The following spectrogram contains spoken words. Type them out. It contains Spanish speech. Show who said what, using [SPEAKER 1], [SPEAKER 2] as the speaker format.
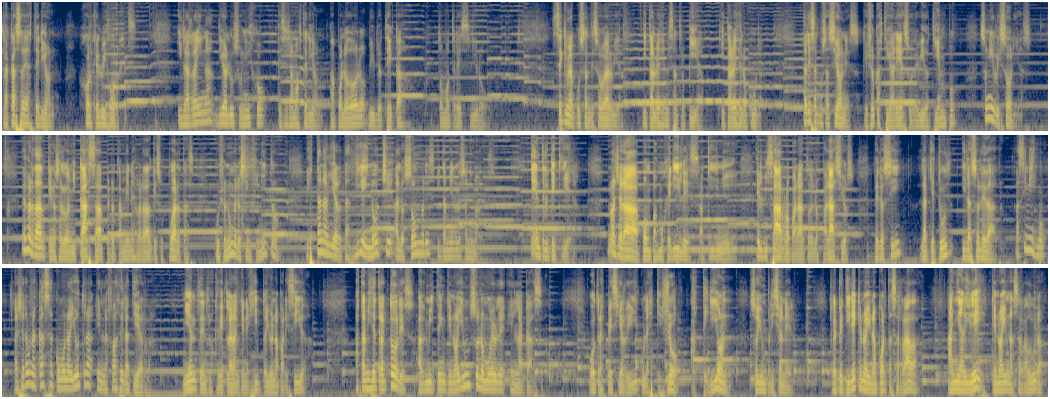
[SPEAKER 1] La casa de Asterión, Jorge Luis Borges. Y la reina dio a luz un hijo que se llamó Asterión. Apolodoro, Biblioteca, tomo 3, libro 1. Sé que me acusan de soberbia, y tal vez de misantropía, y tal vez de locura. Tales acusaciones, que yo castigaré a su debido tiempo, son irrisorias. Es verdad que no salgo de mi casa, pero también es verdad que sus puertas, cuyo número es infinito, están abiertas día y noche a los hombres y también a los animales. Que entre el que quiera. No hallará pompas mujeriles aquí ni el bizarro aparato de los palacios, pero sí la quietud y la soledad. Asimismo, hallará una casa como no hay otra en la faz de la tierra. Mienten los que declaran que en Egipto hay una parecida. Hasta mis detractores admiten que no hay un solo mueble en la casa. Otra especie ridícula es que yo, Asterión, soy un prisionero. Repetiré que no hay una puerta cerrada. Añadiré que no hay una cerradura.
